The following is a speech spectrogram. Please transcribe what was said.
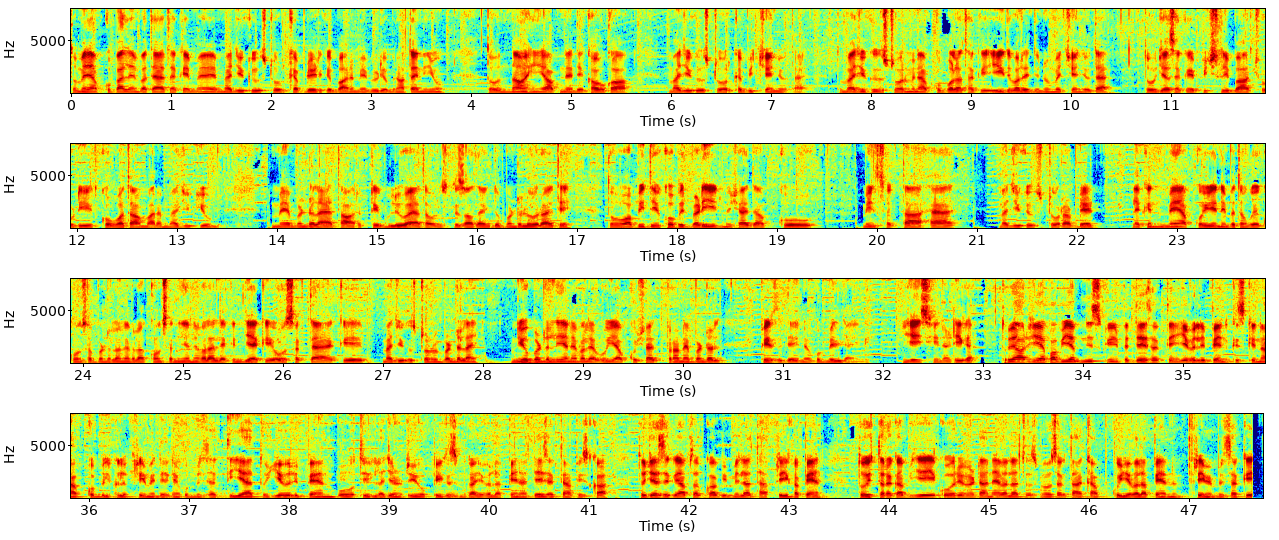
तो मैंने आपको पहले में बताया था कि मैं मैजिक स्टोर के अपडेट के बारे में वीडियो बनाता नहीं हूँ। तो ना ही आपने देखा होगा मैजिक स्टोर कभी चेंज होता है। तो मैजिक स्टोर मैंने आपको बोला था कि ईद वाले दिनों में चेंज होता है। तो जैसा कि पिछली बार छोटी ईद को हुआ था हमारा मैजिक क्यूब में बंडल आया था आर्कटिक ब्लू आया था और उसके साथ एक दो बंडल और आए थे। तो अभी देखो फिर बड़ी ईद में शायद आपको मिल सकता है। मैजिक स्टोर अपडेट लेकिन मैं आपको ये नहीं बताऊँगा कौन सा बंडल आने वाला, कौन सा नहीं आने वाला। लेकिन यह कि हो सकता है कि मैजिक स्टोर में बंडल आए। न्यू बंडल नहीं आने वाला, वही आपको शायद पुराने बंडल फिर से देखने को मिल जाएँगे। यही सीन है, ठीक है? तो यार, ये आप अभी अपनी स्क्रीन पे देख सकते हैं, ये वाली पेन की स्किन आपको बिल्कुल फ्री में देखने को मिल सकती है। तो ये वाली पेन बहुत ही लेजेंडरी ओपी किस्म का ये वाला पेन है दे सकते हैं आप इसका। तो जैसे कि आप सबको अभी मिला था फ्री का पेन तो इस तरह का भी ये एक और इवेंट आने वाला तो उसमें हो सकता है कि आपको ये वाला पेन फ्री में मिल सके।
